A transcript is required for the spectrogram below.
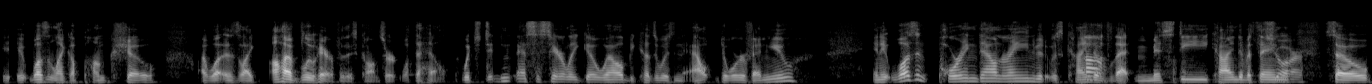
it, it wasn't like a punk show i was like i'll have blue hair for this concert what the hell which didn't necessarily go well because it was an outdoor venue and it wasn't pouring down rain but it was kind Oh. of that misty kind of a thing Sure. so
